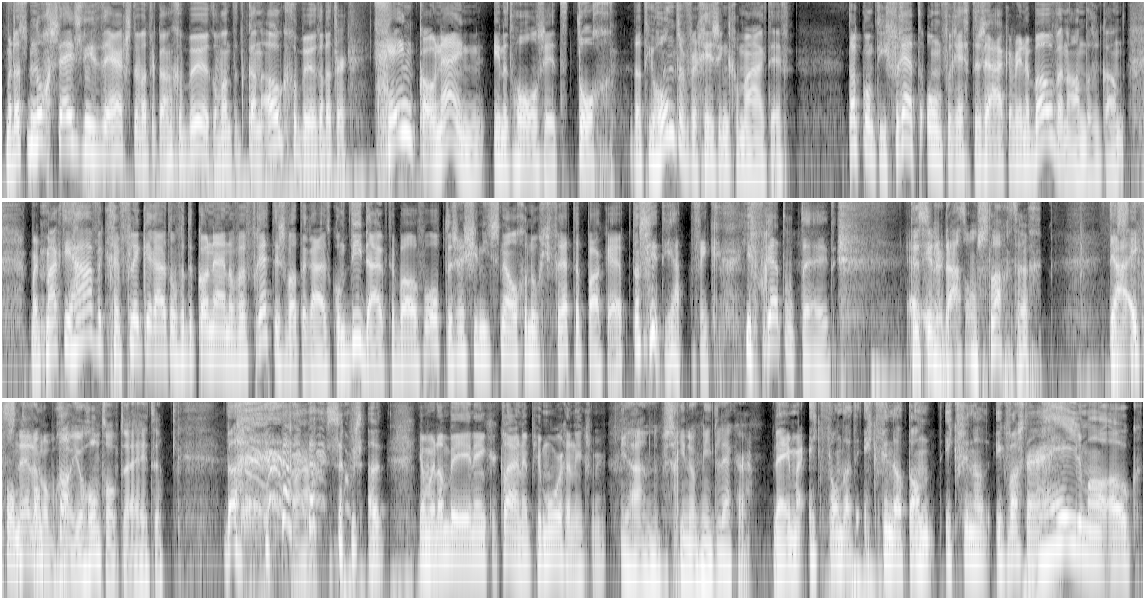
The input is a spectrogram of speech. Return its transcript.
Maar dat is nog steeds niet het ergste wat er kan gebeuren. Want het kan ook gebeuren dat er geen konijn in het hol zit, toch. Dat die hond een vergissing gemaakt heeft. Dan komt die fret onverrichte zaken weer naar boven aan de andere kant. Maar het maakt die havik geen flikker uit of het een konijn of een fret is wat eruit komt. Die duikt er bovenop. Dus als je niet snel genoeg je fret te pakken hebt, dan zit die havik je fret op te eten. Het is inderdaad omslachtig. Ja, Het ik vond het sneller om gewoon je hond op te eten. Zo ja, maar dan ben je in één keer klaar en heb je morgen niks meer. Ja, en misschien ook niet lekker. Nee, maar ik vond dat, ik vind dat dan, ik vind dat, ik was daar helemaal ook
